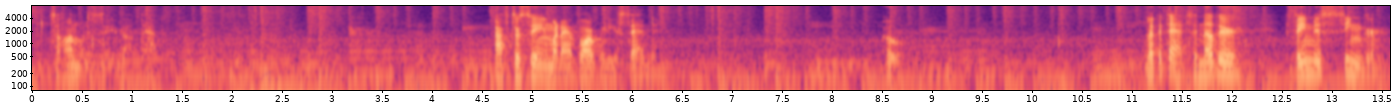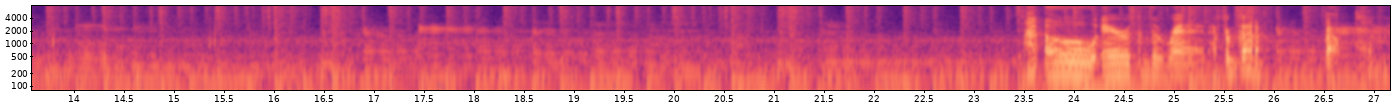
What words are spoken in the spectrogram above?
That's all I'm going to say about that. After seeing what I've already said. Oh. Look at that, it's another famous singer. Oh, Eric the Red. I forgot about him.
